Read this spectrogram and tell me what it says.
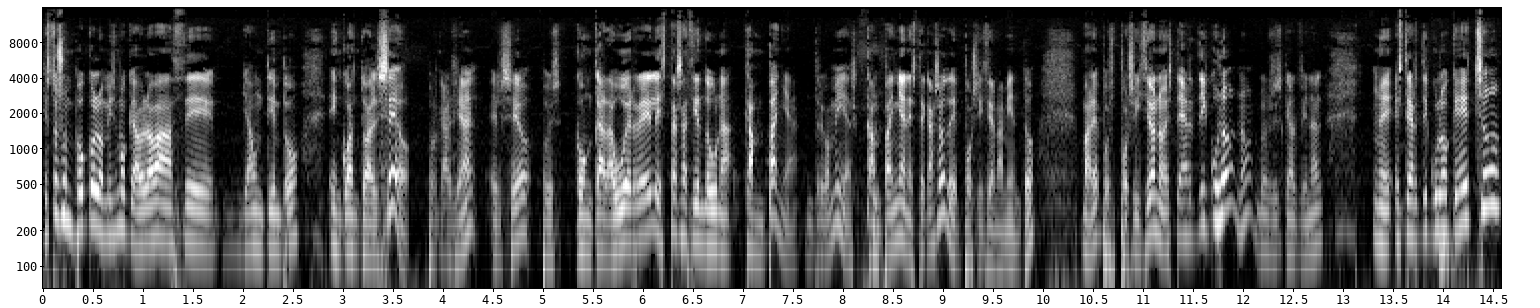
que esto es un poco lo mismo que hablaba hace ya un tiempo en cuanto al SEO, porque al final el SEO, pues con cada URL estás haciendo una campaña, entre comillas, campaña en este caso de posicionamiento, vale, pues posiciono este artículo, ¿no? Pues es que al final, eh, este artículo que he hecho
